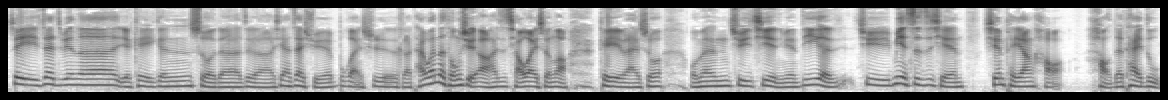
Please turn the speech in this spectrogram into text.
所以在这边呢，也可以跟所有的这个现在在学，不管是这个台湾的同学啊，还是侨外生啊，可以来说，我们去企业里面，第一个去面试之前，先培养好好的态度。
